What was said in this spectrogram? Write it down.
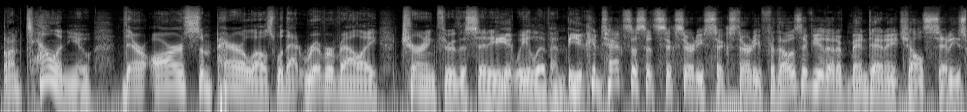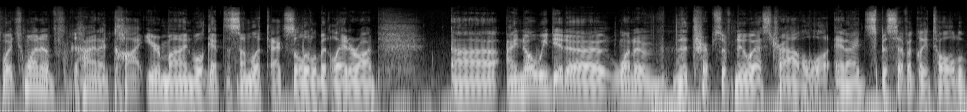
But I'm telling you, there are some parallels with that river valley churning through the city that we live in. You can text us at 630, 630. For those of you that have been to NHL cities, which one have kind of caught your mind? We'll get to some of the texts a little bit later on. Uh, I know we did a one of the trips of New West Travel, and I specifically told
